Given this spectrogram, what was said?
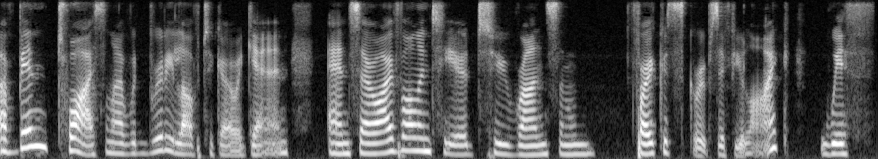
I've been twice, and I would really love to go again. And so I volunteered to run some focus groups, if you like, with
